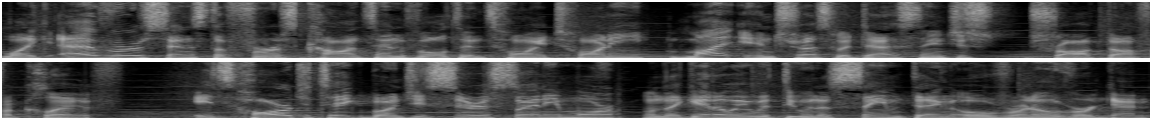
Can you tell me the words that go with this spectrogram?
Like, ever since the first content vault in 2020, my interest with Destiny just dropped off a cliff. It's hard to take Bungie seriously anymore when they get away with doing the same thing over and over again.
